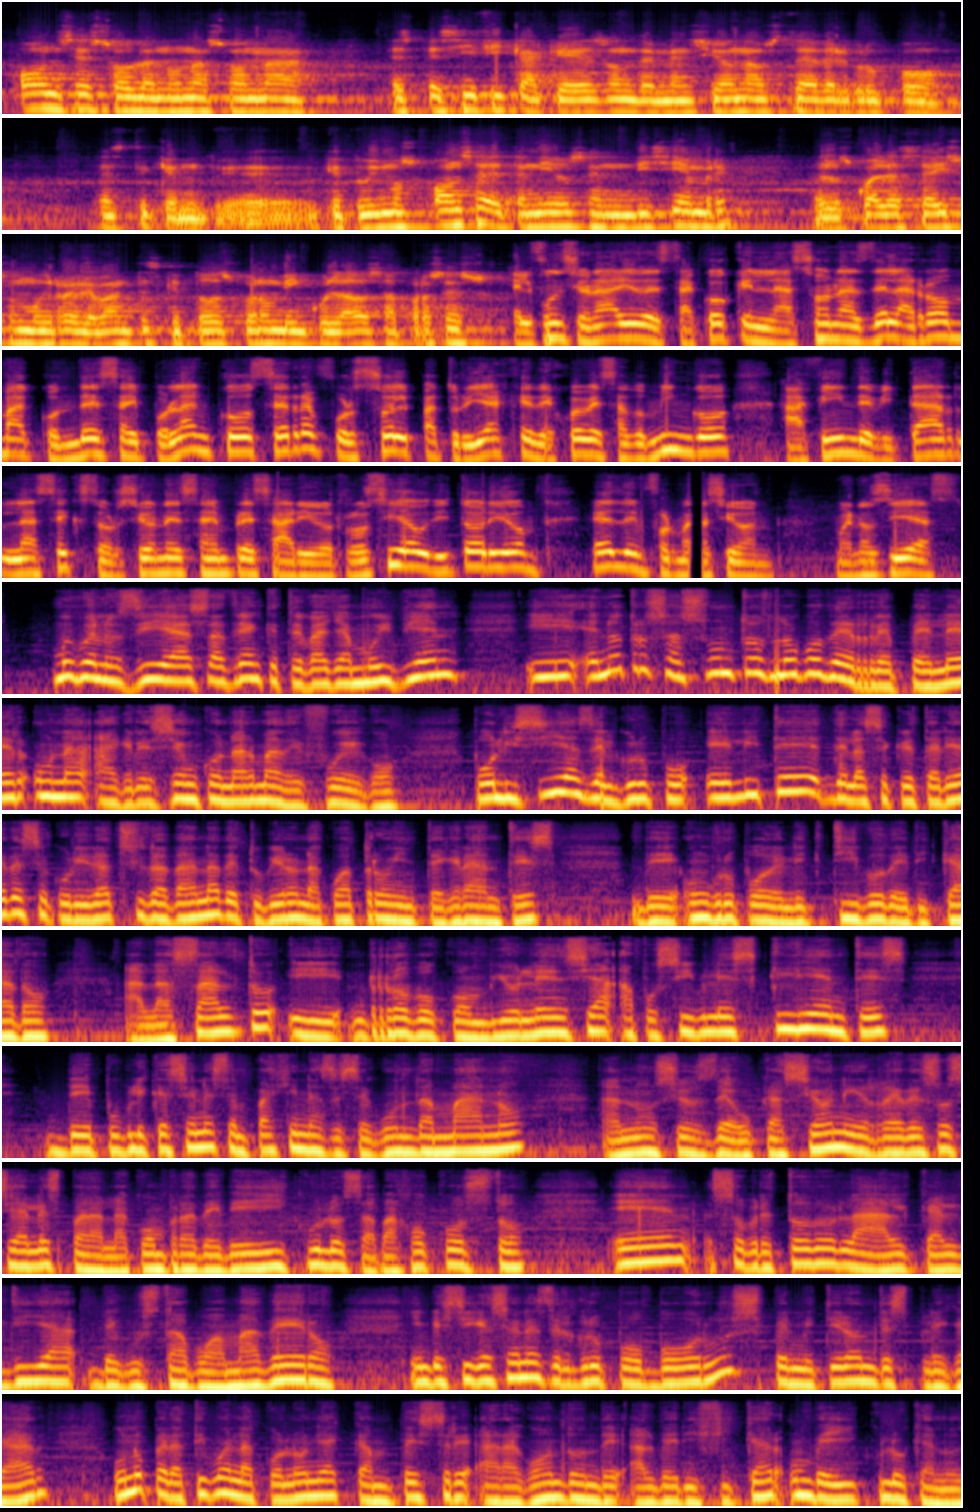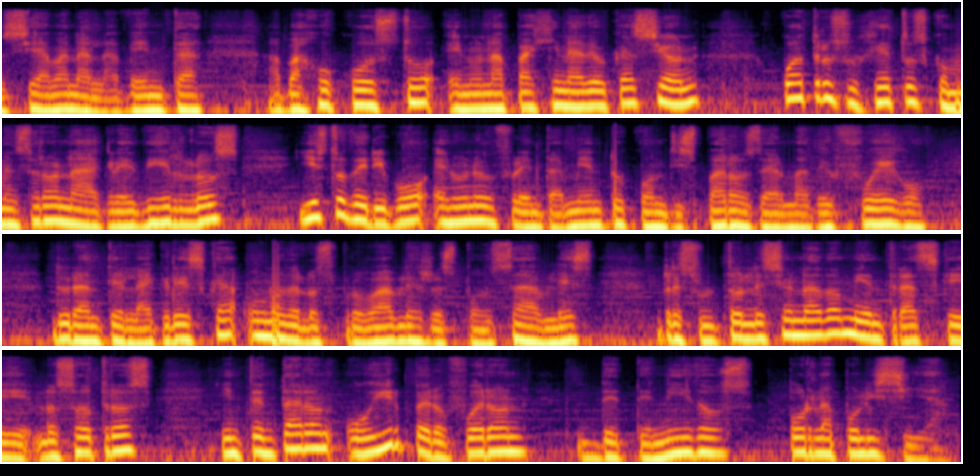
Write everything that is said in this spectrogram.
11 solo en una zona específica que es donde menciona usted el grupo este que, eh, que tuvimos 11 detenidos en diciembre de los cuales seis son muy relevantes que todos fueron vinculados a proceso. El funcionario destacó que en las zonas de la Roma, Condesa y Polanco se reforzó el patrullaje de jueves a domingo a fin de evitar las extorsiones a empresarios. Rocío Auditorio es la información. Buenos días. Muy buenos días, Adrián, que te vaya muy bien. Y en otros asuntos, luego de repeler una agresión con arma de fuego, policías del grupo Élite de la Secretaría de Seguridad Ciudadana detuvieron a cuatro integrantes de un grupo delictivo dedicado al asalto y robo con violencia a posibles clientes de publicaciones en páginas de segunda mano, anuncios de ocasión y redes sociales para la compra de vehículos a bajo costo en sobre todo la alcaldía de Gustavo Amadero. Investigaciones del grupo Borus permitieron desplegar un operativo en la colonia campestre Aragón donde al verificar un vehículo que anunciaban a la venta a bajo costo en una página de ocasión, cuatro sujetos comenzaron a agredirlos y esto derivó en un enfrentamiento con disparos de arma de fuego. Durante la gresca, uno de los probables responsables resultó lesionado mientras que los otros intentaron huir pero fueron detenidos por la policía.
